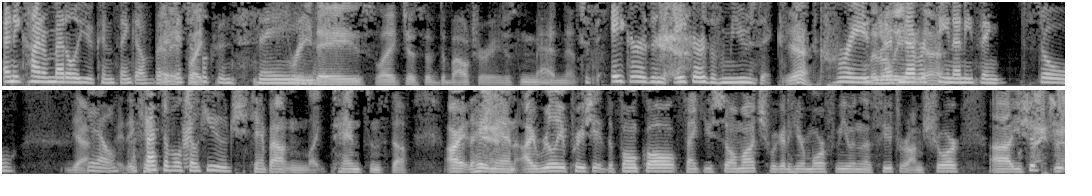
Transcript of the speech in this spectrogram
any kind of metal you can think of. But And it just like looks insane. Three days, like just of debauchery, just madness. just acres and acres of music. Yeah. It's crazy. Literally, I've never yeah. seen anything so, yeah, you know, They a festival so huge. Camp out in like tents and stuff. All right, hey man, I really appreciate the phone call. Thank you so much. We're gonna hear more from you in the future, I'm sure. Uh, you should you, me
